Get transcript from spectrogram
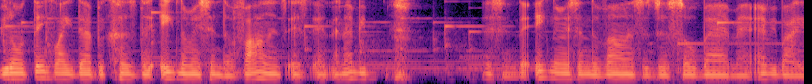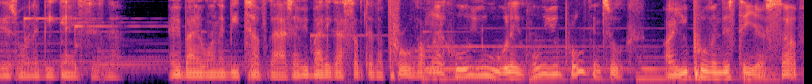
you don't think like that because the ignorance and the violence is, and, and that be. Listen, the ignorance and the violence is just so bad, man. Everybody just want to be gangsters now. Everybody want to be tough guys. Everybody got something to prove. I'm like, who you like? Who you proving to? Are you proving this to yourself?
